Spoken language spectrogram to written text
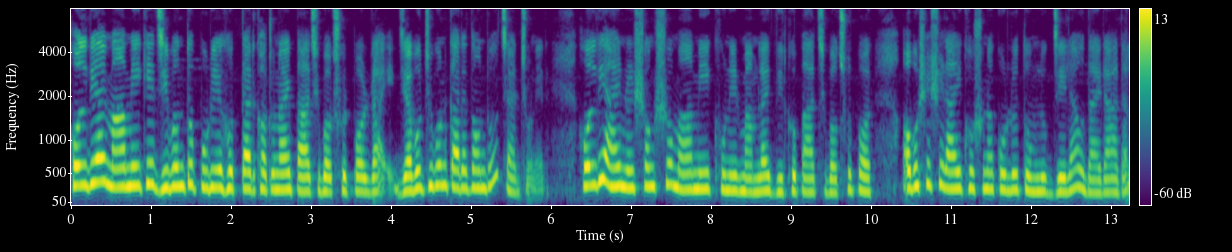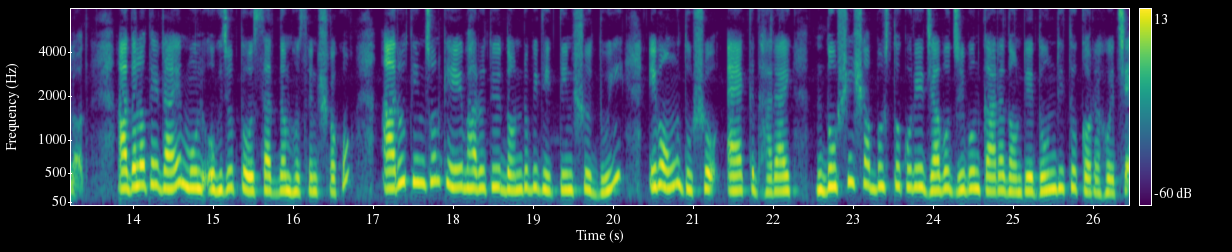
হলদিয়ায় মা মেয়েকে জীবন্ত পুড়িয়ে হত্যার ঘটনায় পাঁচ বছর পর রায়। যাবজ্জীবন কারাদণ্ড চারজনের। হলদিয়ায় নৃশংস মা মেয়ে খুনের মামলায় দীর্ঘ পাঁচ বছর পর অবশেষে রায় ঘোষণা করল তমলুক জেলা ও দায়রা আদালত। আদালতের রায়ে মূল অভিযুক্ত সাদ্দাম হোসেন সহ আরও তিনজনকে ভারতীয় দণ্ডবিধির তিনশো দুই এবং দুশো এক ধারায় দোষী সাব্যস্ত করে যাবজ্জীবন কারাদণ্ডে দণ্ডিত করা হয়েছে।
